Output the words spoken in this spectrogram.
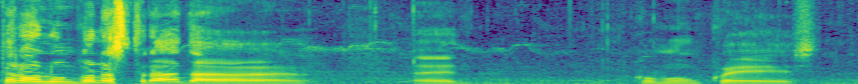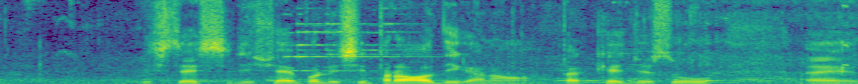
Però lungo la strada eh, comunque gli stessi discepoli si prodigano perché Gesù eh,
